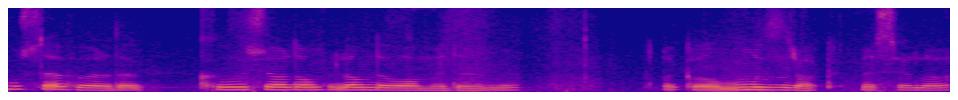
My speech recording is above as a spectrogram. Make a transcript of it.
Bu sefer de kılıçlardan falan devam edelim ya. Bakalım mızrak mesela.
